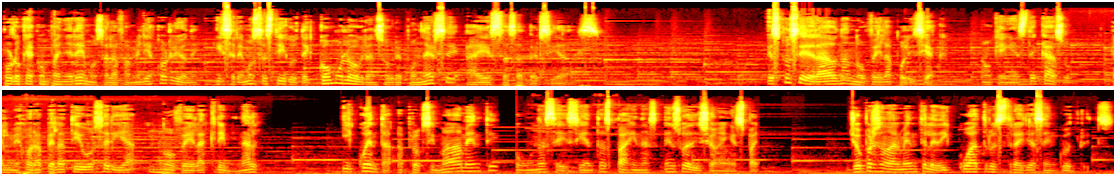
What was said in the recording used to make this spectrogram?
por lo que acompañaremos a la familia Corleone y seremos testigos de cómo logran sobreponerse a estas adversidades. Es considerada una novela policíaca, aunque en este caso el mejor apelativo sería novela criminal, y cuenta aproximadamente con unas 600 páginas en su edición en español. Yo personalmente le di 4 estrellas en Goodreads,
